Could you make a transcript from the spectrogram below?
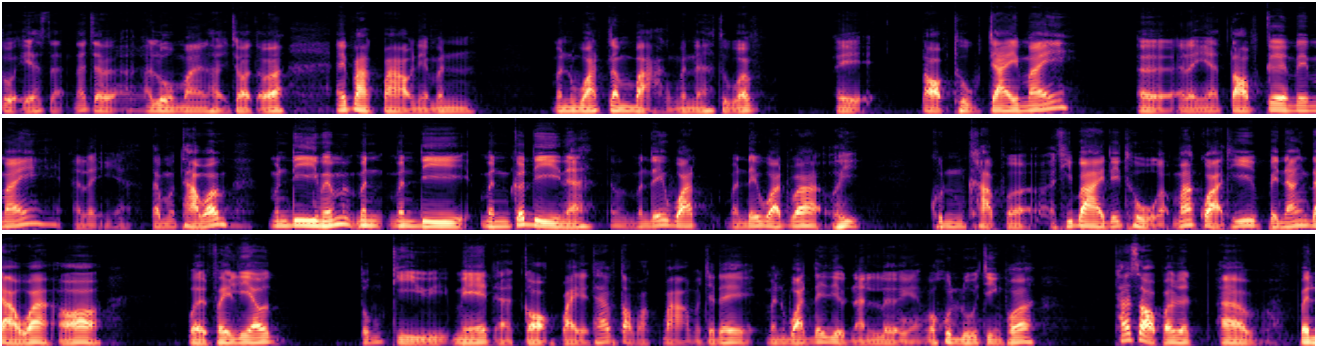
ตัวเอสอะน่าจะอารมณ์มาถอยจอดแต่ว่าไอ้ปากเปล่าเนี่ยมันมันวัดลำบากเหมือนกันนะถือว่าไอตอบถูกใจไหม เอออะไรเงี้ยตอบเกินไปไหมอะไรเงี้ยแต่ถามว่ามันดีไหมมันมันมันดีมันก็ดีนะ มันได้วัดมันได้วัดว่าเฮ้ยคุณขับอธิบายได้ถูกอะมากกว่าที่ไปนั่งเดาว่าอ๋อเปิดไฟเลี้ยวตรงกี่เมตรอะกอกไปอ่ถ้าตอบปากเปล่ามันจะได้มันวัดได้เดี๋ยวนั้นเลยว่าคุณรู้จริงเพราะถ้าสอบอ่าเป็น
